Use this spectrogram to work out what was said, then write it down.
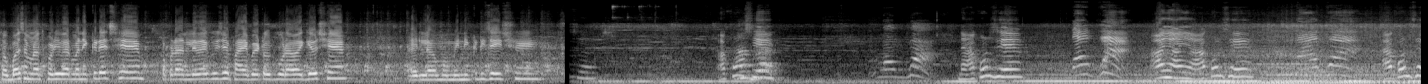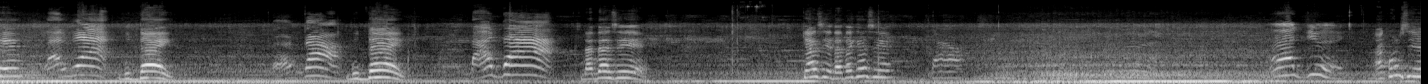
તો બસ હમણાં થોડી વારમાં નીકળે છે. કપડાં લેવા ગયું છે. ભાઈ બેટો પુરાવા ગયો છે. એટલે મમ્મી નીકળી જાય છે. આ કોણ છે? ને કોણ છે? આ કોણ છે? આ કોણ છે? બુદ્ધાઈ. બુદ્ધાઈ. દાદા. છે. ક્યાં છે? દાદા ક્યાં છે? આ કોણ છે?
